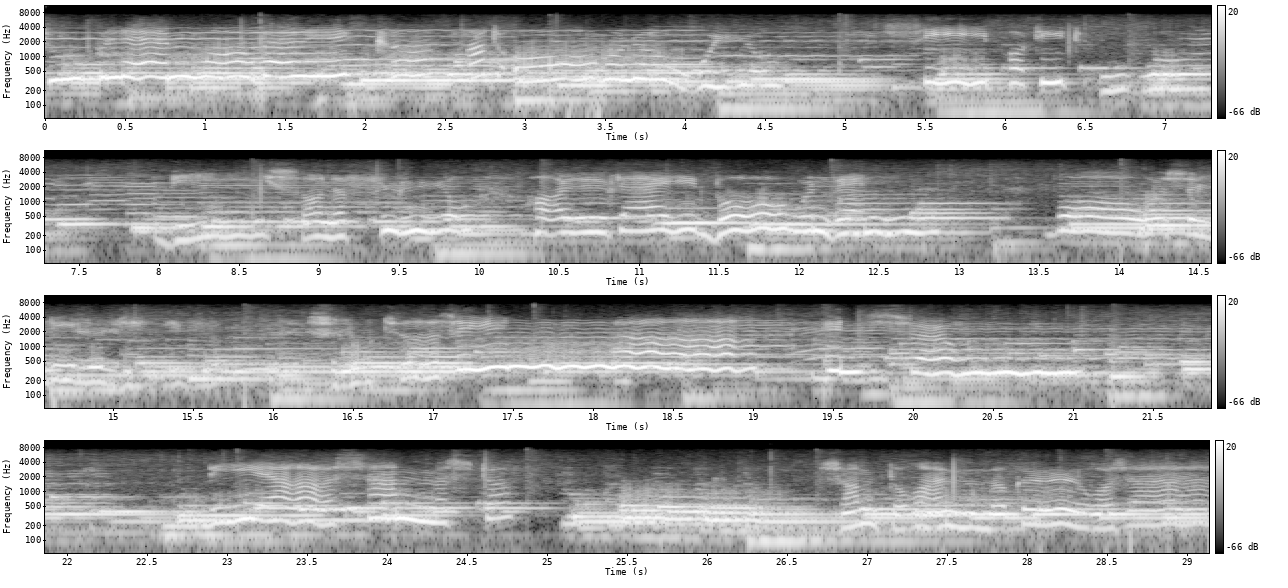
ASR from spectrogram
Du glemmer vel ikke, at årene ryger, se på dit ur. Viserne flyer, hold dig vågen, ven. Vores lille liv slutter inde en søvn. Vi er af samme stof, som drømme gør os af.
